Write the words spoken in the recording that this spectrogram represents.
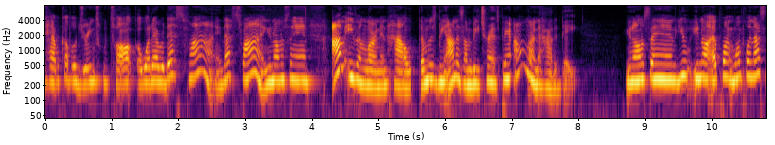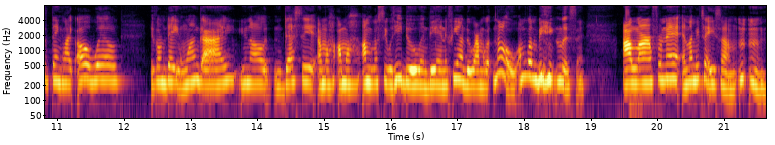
have a couple of drinks, we talk or whatever. That's fine. That's fine. You know what I'm saying? I'm even learning how I'm just be honest, I'm be transparent. I'm learning how to date. You know what I'm saying? You you know, at point one point I used to think like, oh well, if I'm dating one guy, you know, that's it. I'm a, I'm a, I'm gonna see what he do, and then if he don't do, I'm gonna no. I'm gonna be listen. I learned from that. And let me tell you something. Mm-mm.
